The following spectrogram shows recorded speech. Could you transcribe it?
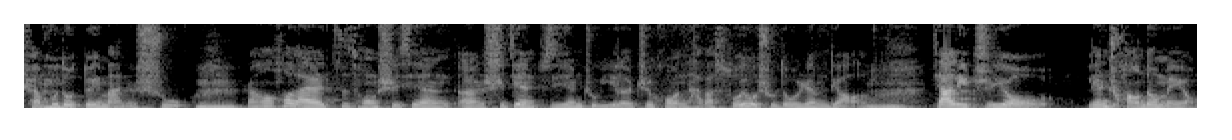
全部都堆满着书，嗯，然后后来自从实现呃实践极简主义了之后呢，他把所有书都扔掉了，家里只有连床都没有，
